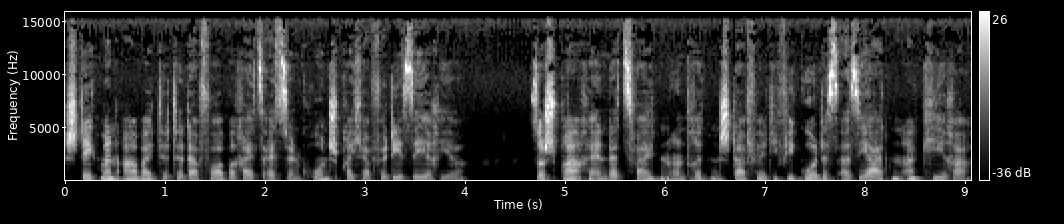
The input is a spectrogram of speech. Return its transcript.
Stegmann arbeitete davor bereits als Synchronsprecher für die Serie. So sprach er in der zweiten und dritten Staffel die Figur des Asiaten Akira.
